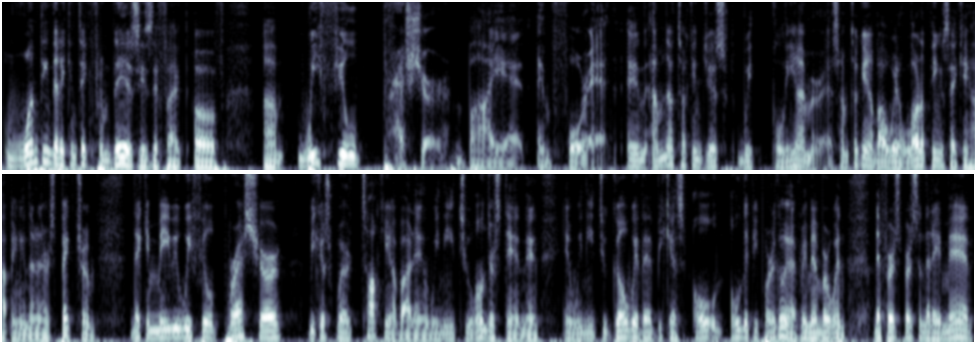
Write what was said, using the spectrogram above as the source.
one thing that I can take from this is the fact of um, we feel pressure by it and for it. And I'm not talking just with polyamorous. I'm talking about with a lot of things that can happen in our spectrum that can maybe we feel pressure because we're talking about it and we need to understand it and we need to go with it because all all the people are going. I remember when the first person that I met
